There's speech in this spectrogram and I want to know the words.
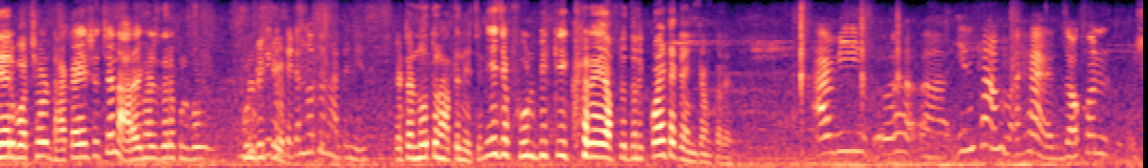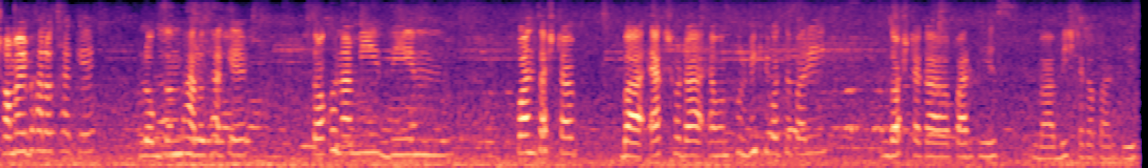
দেড় বছর ঢাকায় এসেছেন আড়াই মাস ধরে ফুল ফুল বিক্রি সেটা নতুন হাতে নিয়েছি। এটা নতুন হাতে নিয়েছেন। এই যে ফুল বিক্রি করে আপনি ধরে কয় টাকা ইনকাম করেন? আমি ইনকাম হ্যাঁ যখন সময় ভালো থাকে লোকজন ভালো থাকে তখন আমি দিন পঞ্চাশটা বা একশোটা এমন ফুল বিক্রি করতে পারি দশ টাকা পার পিস বা বিশ টাকা পার পিস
